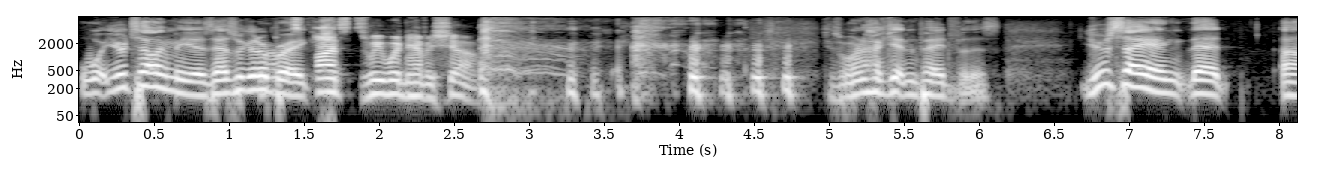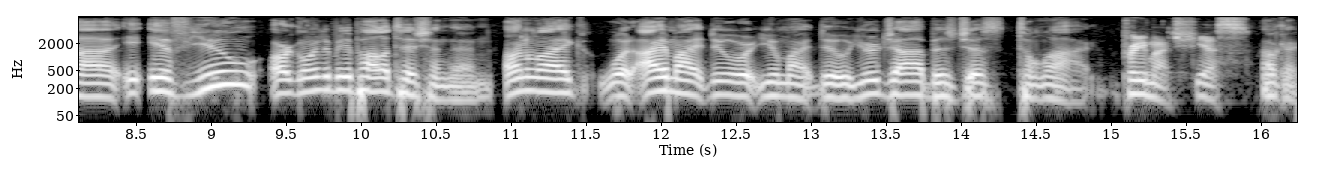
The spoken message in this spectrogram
What you're telling me is as we go to break. Sponsors, we wouldn't have a show. because we're not getting paid for this. You're saying that uh, if you are going to be a politician, then unlike what I might do or you might do, your job is just to lie. Pretty much, yes. Okay,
